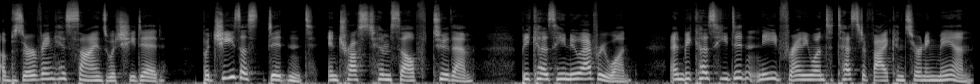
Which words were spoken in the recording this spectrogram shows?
observing his signs which he did. But Jesus didn't entrust himself to them, because he knew everyone, and because he didn't need for anyone to testify concerning man,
